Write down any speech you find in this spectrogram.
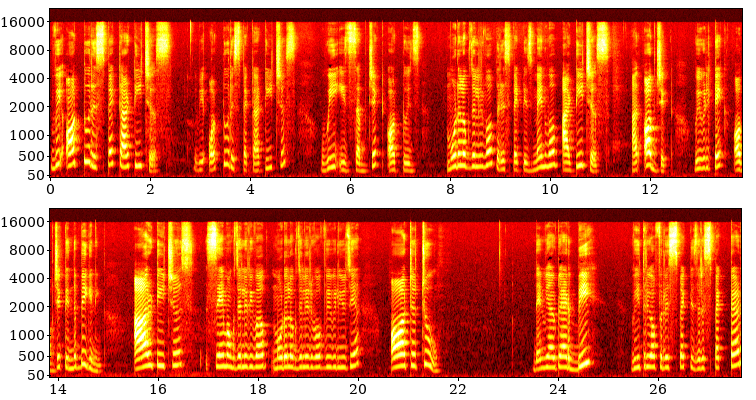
We ought to respect our teachers. We ought to respect our teachers. We is subject, ought to is modal auxiliary verb, respect is main verb, our teachers are object. We will take object in the beginning. Our teachers, same auxiliary verb, modal auxiliary verb we will use here. Ought to. Then we have to add be. V3 of respect is respected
